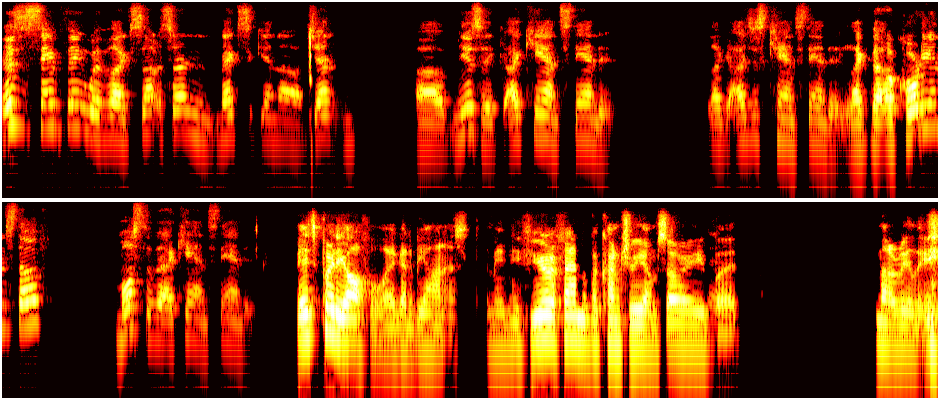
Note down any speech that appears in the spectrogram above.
It's the same thing with like so, certain Mexican uh, gen, uh, music. I can't stand it. Like I just can't stand it. Like the accordion stuff, most of it I can't stand it. It's pretty awful. I got to be honest. I mean, if you're a fan of a country, I'm sorry, but not really.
